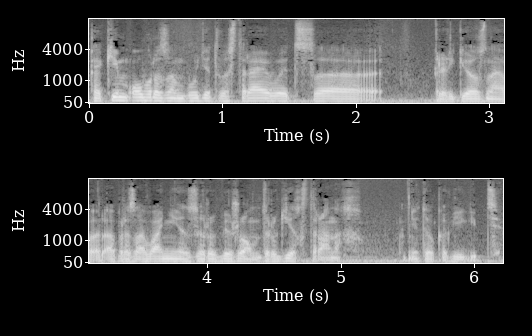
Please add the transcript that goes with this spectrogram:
каким образом будет выстраиваться религиозное образование за рубежом, в других странах, не только в Египте?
